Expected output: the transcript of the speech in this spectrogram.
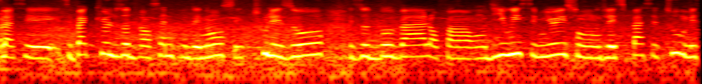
Voilà, c'est pas que le zoo de Vincennes qu'on dénonce, c'est tous les zoos, les zoos de Beauval. Enfin, on dit oui, c'est mieux, ils sont de l'espace et tout, mais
